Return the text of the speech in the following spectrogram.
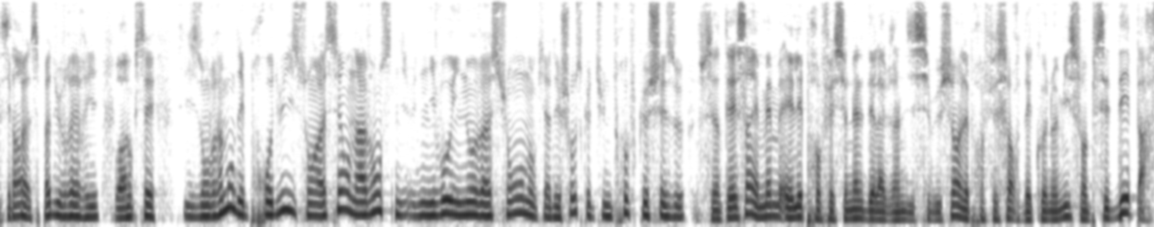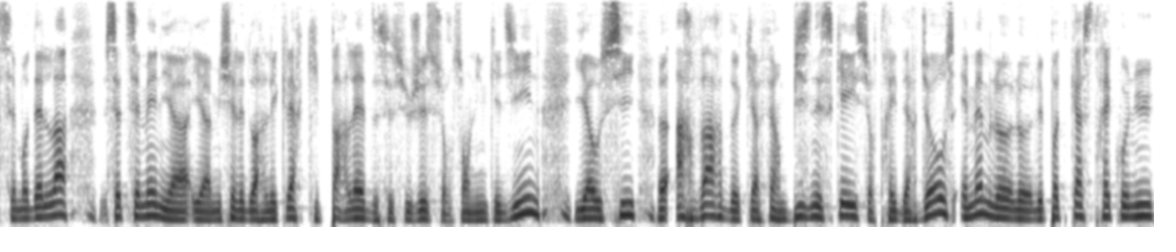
C'est pas c'est pas du vrai riz. Ouais. Donc c'est ils ont vraiment des produits. Ils sont assez en avance ni- niveau innovation. Donc il y a des choses que tu ne trouves que chez eux. C'est intéressant et même et les professionnels de la grande distribution, les professeurs d'économie sont obsédés par ces modèles-là. Cette semaine, il y a, il y a Michel-Édouard Leclerc qui parlait de ces sujets sur son LinkedIn. Il y a aussi euh, Harvard qui a fait un business case sur Trader Joe's et même le, le- les podcasts très connus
